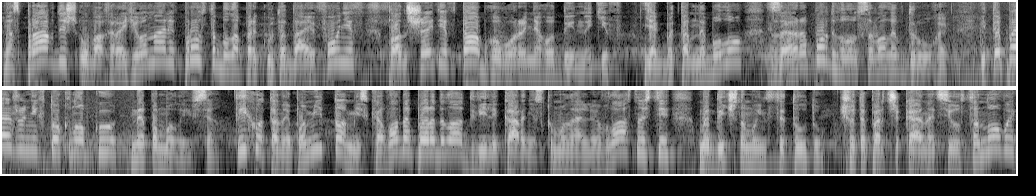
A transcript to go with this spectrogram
Насправді ж увага регіоналів просто була прикута до айфонів, планшетів та обговорення годинників. Як би там не було, за аеропорт голосували вдруге, і тепер вже ніхто кнопкою не помилився. Тихо та непомітно міська влада передала дві лікарні з комунальної власності медичному інституту. Що тепер чекає на ці установи,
